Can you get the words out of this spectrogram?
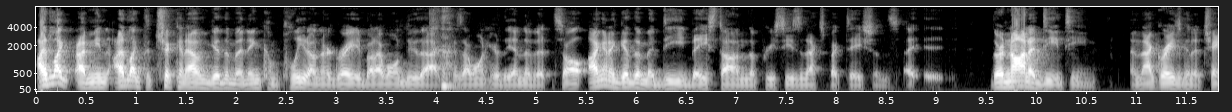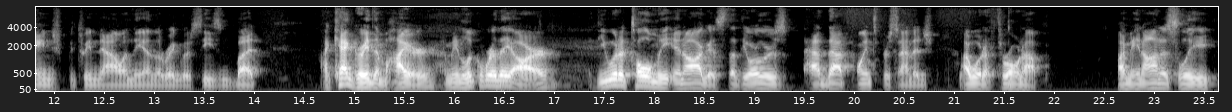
I'd like. I mean, I'd like to chicken out and give them an incomplete on their grade, but I won't do that because I won't hear the end of it. So i am going to give them a D based on the preseason expectations. They're not a D team, and that grade is going to change between now and the end of the regular season. But I can't grade them higher. I mean, look where they are. If you would have told me in August that the Oilers had that points percentage, I would have thrown up. I mean, honestly,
